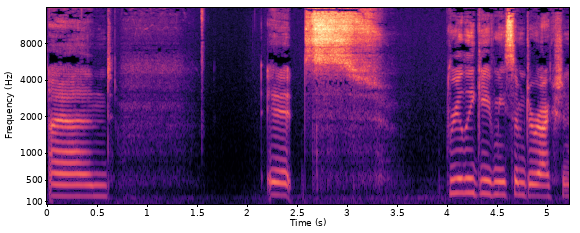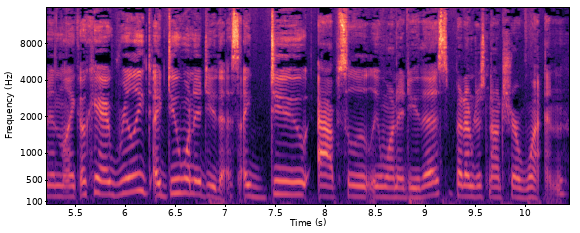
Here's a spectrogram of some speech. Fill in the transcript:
and it really gave me some direction and like okay i really i do want to do this. I do absolutely want to do this but i'm just not sure when.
